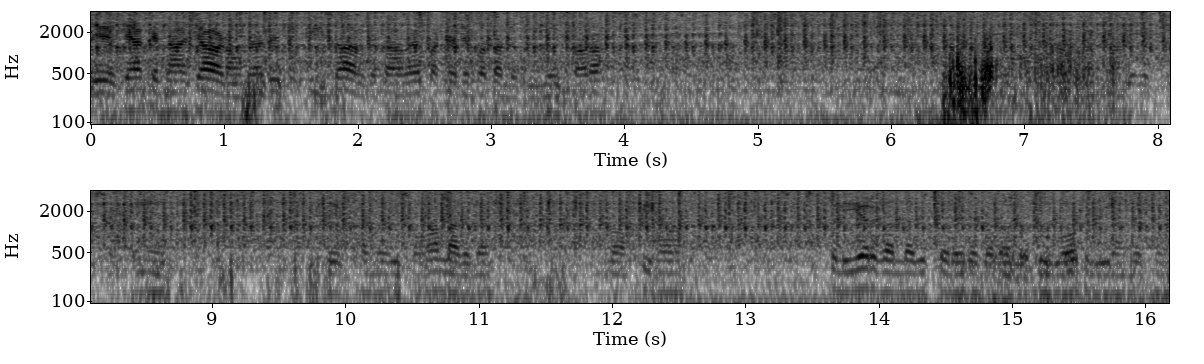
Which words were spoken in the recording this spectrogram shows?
ਦੇਖਦੇ ਆ ਕਿੰਨਾ ਝਾੜ ਆਉਂਦਾ ਤੇ ਕੀ ਹਿਸਾਬ ਕਿਤਾਬ ਹੈ ਪੱਟੇ ਤੇ ਪਤਾ ਲੱਗੂਗਾ ਸਾਰਾ। ਦੇਖਣ ਨੂੰ ਵੀ ਸੋਹਣਾ ਲੱਗਦਾ ਬਾਕੀ ਹੁਣ ਕਲੀਅਰ ਗੱਲ ਆ ਵੀ ਚਲੇ ਤੇ ਪਤਾ ਲੱਗੂ, ਬਹੁਤ ਵੀਰਾਂ ਦੇ ਫੋਨ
